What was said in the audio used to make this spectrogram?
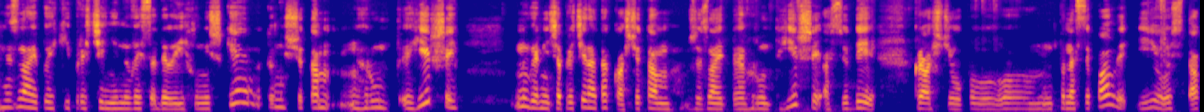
Не знаю, по якій причині не висадили їх у мішки, тому що там ґрунт гірший. Ну, вірніше, причина така, що там вже, знаєте, ґрунт гірший, а сюди кращого понасипали і ось так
